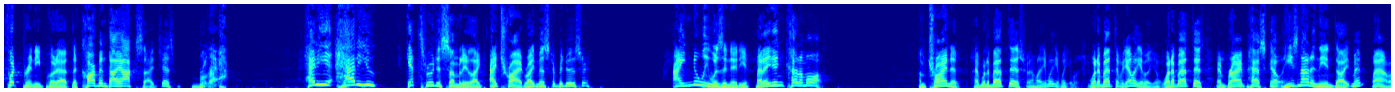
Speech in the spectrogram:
footprint he put out, the carbon dioxide, just blah. How do you how do you get through to somebody like I tried, right, Mr. Producer? I knew he was an idiot, but I didn't cut him off. I'm trying to. What about this? What about that? What about this? And Brian Parscale, he's not in the indictment. Wow.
